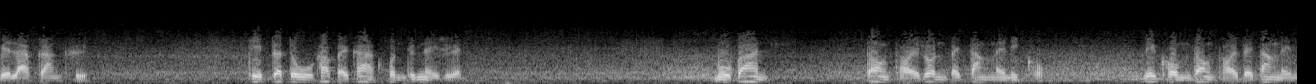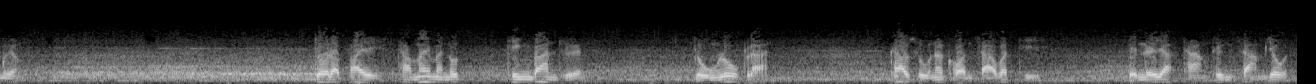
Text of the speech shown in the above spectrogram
เวลากลางคืนถีบประตูเข้าไปฆ่าคนถึงในเรือน หมู่บ้านต้องถอยร่นไปตั้งในนิคม นิคมต้องถอยไปตั้งในเมือง โจรภัยทำให้มนุษย์ทิ้งบ้านเรือน จูงลูกหลาน เข้าสู่นครสาวัตถี เป็นระยะทางถึงสามโยชน์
